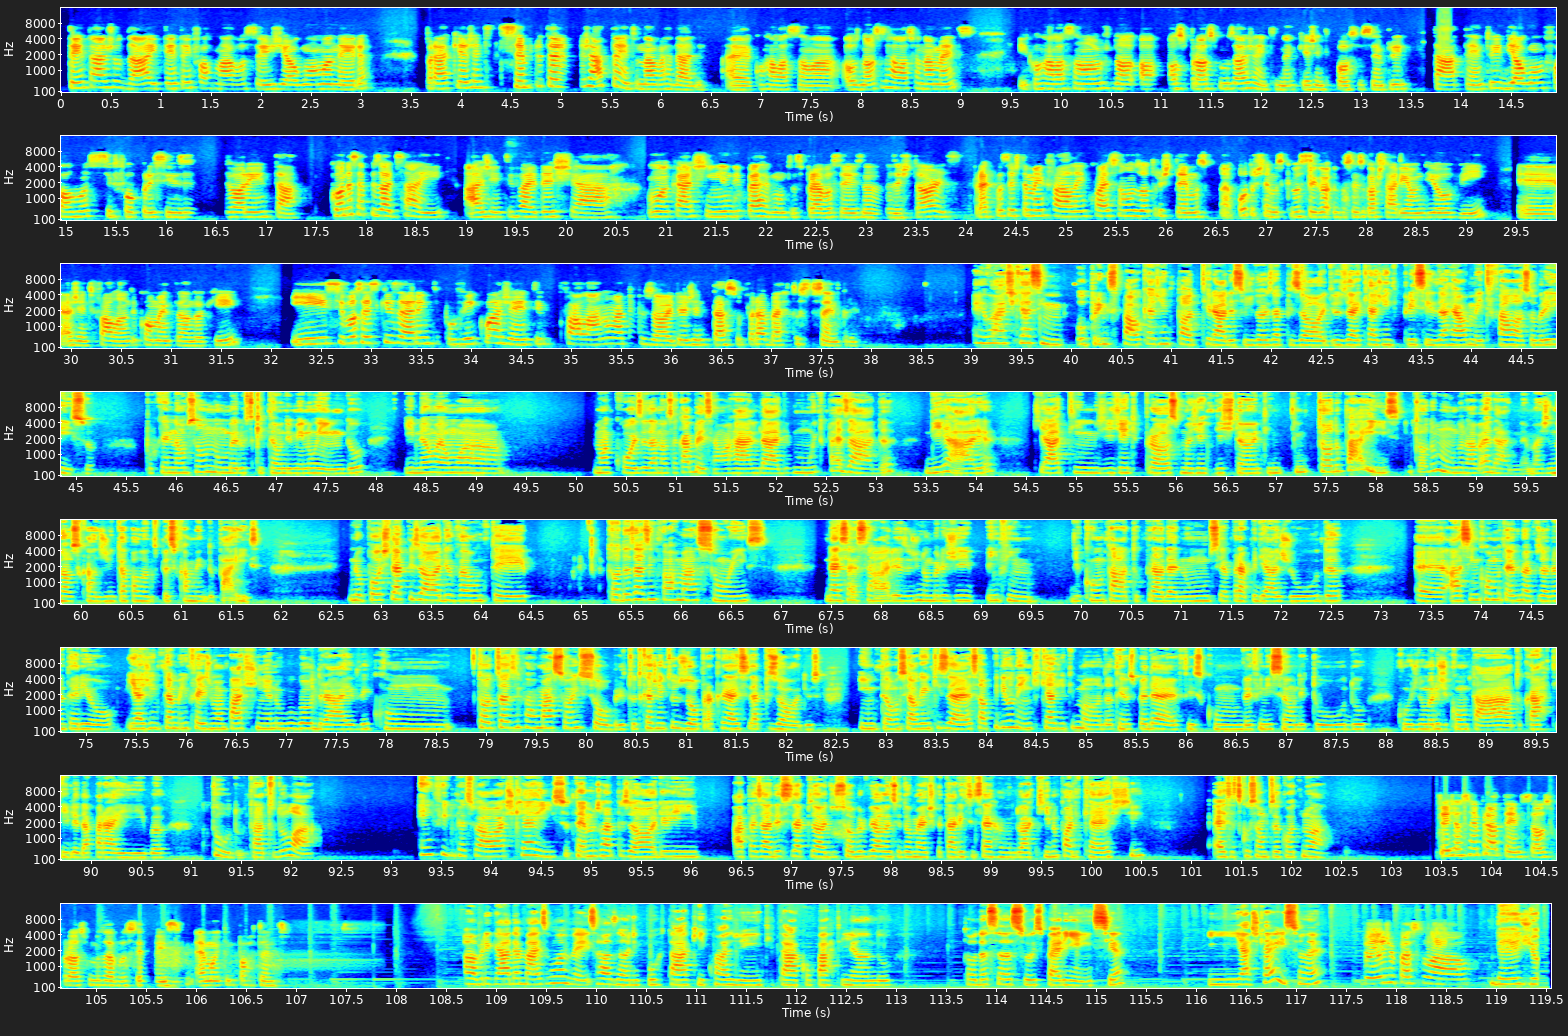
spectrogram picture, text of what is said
tenta ajudar e tenta informar vocês de alguma maneira para que a gente sempre esteja atento, na verdade, é, com relação a, aos nossos relacionamentos e com relação aos, aos próximos agentes, né? Que a gente possa sempre estar atento e, de alguma forma, se for preciso, orientar. Quando esse episódio sair, a gente vai deixar uma caixinha de perguntas para vocês nas stories, para que vocês também falem quais são os outros temas, outros temas que você, vocês gostariam de ouvir é, a gente falando e comentando aqui. E se vocês quiserem, tipo, vir com a gente falar num episódio, a gente tá super aberto sempre. Eu acho que assim, o principal que a gente pode tirar desses dois episódios é que a gente precisa realmente falar sobre isso. Porque não são números que estão diminuindo e não é uma uma coisa da nossa cabeça, é uma realidade muito pesada, diária, que atinge gente próxima, gente distante, em, em todo o país, em todo mundo, na verdade, né? Mas no nosso caso, a gente tá falando especificamente do país. No post do episódio vão ter todas as informações necessárias, os números de, enfim, de contato para denúncia, para pedir ajuda, é, assim como teve no episódio anterior. E a gente também fez uma pastinha no Google Drive com todas as informações sobre tudo que a gente usou para criar esses episódios. Então, se alguém quiser, é só pedir o link que a gente manda. Tem os PDFs com definição de tudo, com os números de contato, cartilha da Paraíba, tudo, tá tudo lá. Enfim, pessoal, acho que é isso. Temos um episódio e, apesar desses episódios sobre violência doméstica estarem se encerrando aqui no podcast, essa discussão precisa continuar. Estejam sempre atentos aos próximos a vocês, é muito importante. Obrigada mais uma vez, Rosane, por estar aqui com a gente, estar compartilhando toda essa sua experiência. E acho que é isso, né? Beijo, pessoal. Beijo.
